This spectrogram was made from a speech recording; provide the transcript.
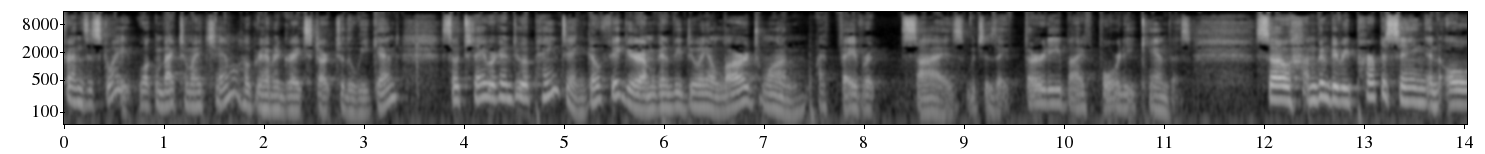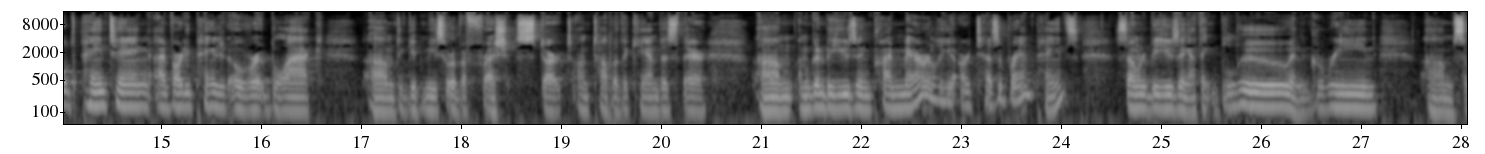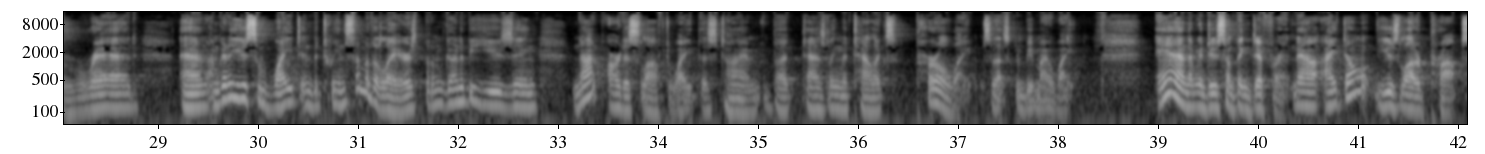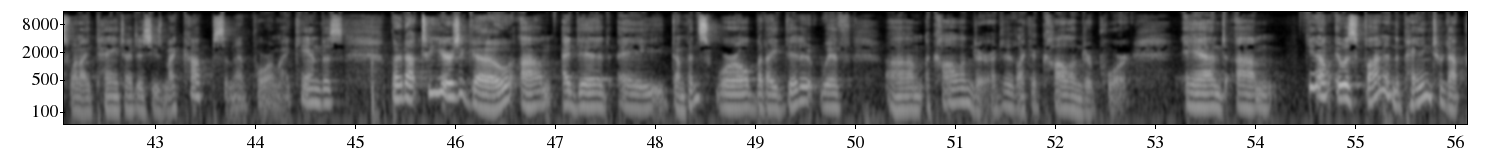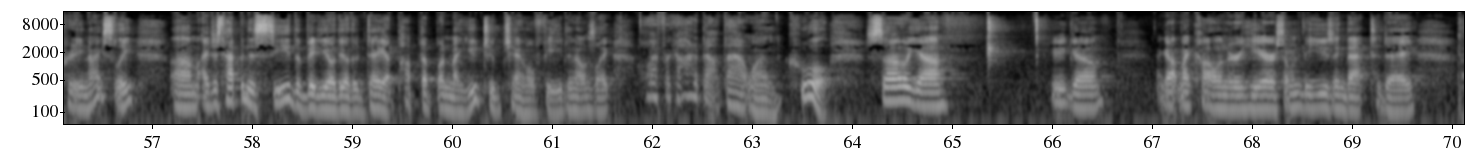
friends, it's Dwight. Welcome back to my channel. Hope you're having a great start to the weekend. So today we're going to do a painting. Go figure, I'm going to be doing a large one, my favorite size, which is a 30 by 40 canvas. So I'm going to be repurposing an old painting. I've already painted over it black um, to give me sort of a fresh start on top of the canvas there. Um, I'm going to be using primarily Arteza brand paints. So I'm going to be using, I think, blue and green, um, some red, and I'm going to use some white in between some of the layers, but I'm going to be using not Artist Loft white this time, but Dazzling Metallics Pearl White. So that's going to be my white. And I'm going to do something different. Now, I don't use a lot of props when I paint. I just use my cups and I pour on my canvas. But about two years ago, um, I did a dump and swirl, but I did it with um, a colander. I did like a colander pour. And um, you know, it was fun and the painting turned out pretty nicely. Um, I just happened to see the video the other day. It popped up on my YouTube channel feed and I was like, oh, I forgot about that one. Cool. So yeah, here you go. I got my colander here, so I'm gonna be using that today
